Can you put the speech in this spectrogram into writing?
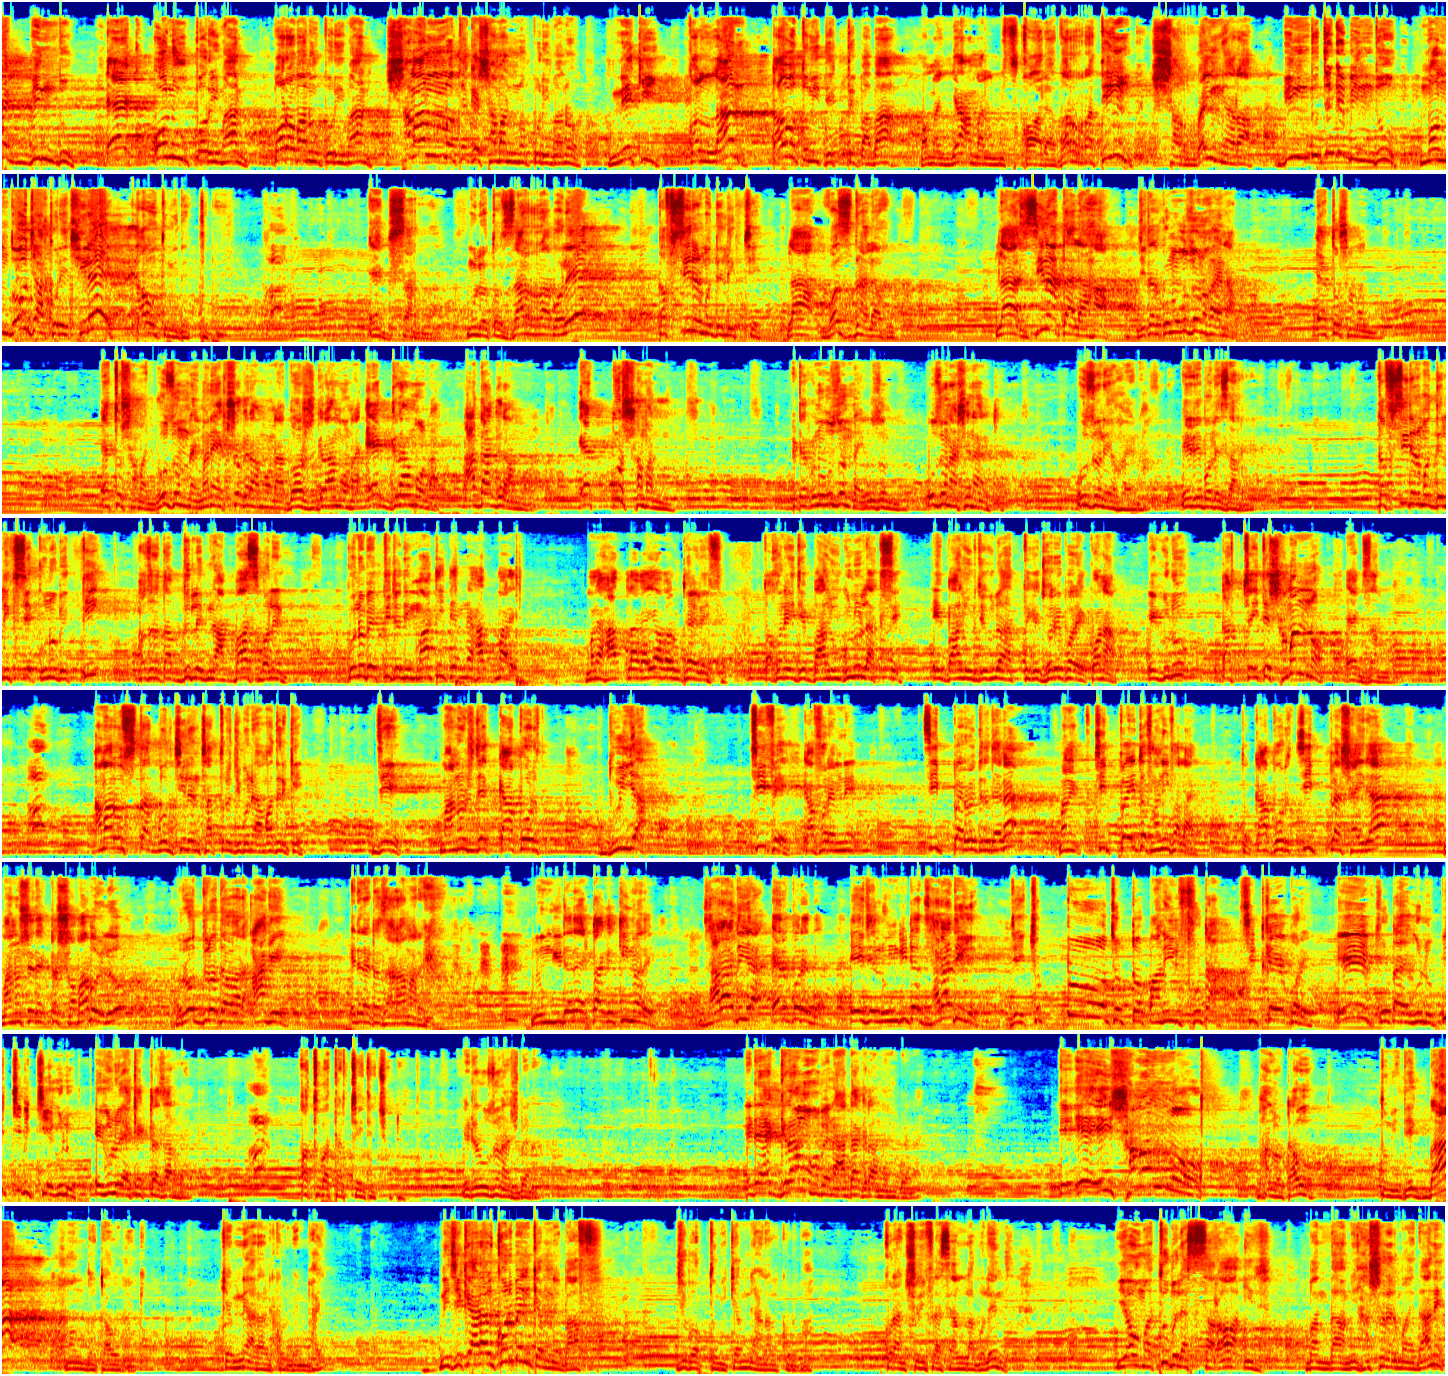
এক বিন্দু এক অণু পরিমাণ পরমাণু পরিমাণ সামান্য থেকে সামান্য পরিমাণও নেকি, কল্যাণ, তাও তুমি দেখতে পাবা। বিন্দু থেকে বিন্দু মন্দ যা করেছিলে, তাও তুমি দেখতে এক মূলত জাররা বলে, তাফসিরের মধ্যে লিখছে লাহু লাহা, যেটার কোনো ওজন হয় না, এত সামান্য। এত সামান্য ওজন নাই মানে একশো গ্রামও না, দশ গ্রামও না, এক গ্রামও না, আধা গ্রামও না, এত সামান্য। এটা কোনো ওজন নাই, ওজন ওজন আসে না আর কি। ওজনে হয় না, এরে বলে জাররা তফসিরের মধ্যে লিখছে, কোনো ব্যক্তি হজরত আব্দুল ইবনে আব্বাস বলেন, কোনো ব্যক্তি যদি মাটিতে এমনি হাত মারে মানে হাত লাগাই আবার উঠাই লাইছে, তখন এই যে বালুগুলো লাগছে, এই বালুর যেগুলো হাত থেকে ঝরে পড়ে, কণা, এগুলো তার চাইতে সামান্য এক জামলা আমার উস্তাদ বলছিলেন ছাত্র জীবনে আমাদেরকে যে মানুষ যে কাপড় ধুইয়া চিপে, কাপড় এমনি চিপ্পার ভিতরে দেয় না? মানে চিপ্পাই তো ফানি ফালায়। তো কাপড় চিপ্পা সাইরা মানুষের একটা স্বভাব হইল রৌদ্র দেওয়ার আগে এটার একটা ঝাড়া মারে। লুঙ্গিটারে একটা আগে কি মারে? ঝাড়া দিয়া এরপরে দেয়। এই যে লুঙ্গিটা ঝাড়া দিলে যে ছোট্ট ছোট্ট পানির ফোঁটা ছিটকাইয়ে পড়ে। এই ফোঁটা এগুলো পিচ্ছি পিচ্ছি এগুলো এগুলো এক একটা ঝাড়া অথবা তার চাইতে ছোট। এটার ওজন আসবে না। এটা এক গ্রামও হবে না, আধা গ্রামও হবে না। এই সামান্য ভালোটাও তুমি দেখবা, মন্দটাও দেখবে। কেমনে আড়াল করবেন ভাই? নিজেকে আড়াল করবেন কেমনে, বাফ? যুবক, তুমি কেমনে আড়াল করবা? কোরআন শরীফ আছে, আল্লাহ বলেন বান্দা, আমি হাসরের ময়দানে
